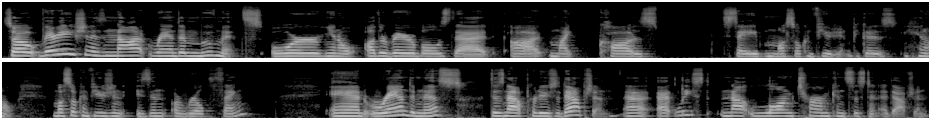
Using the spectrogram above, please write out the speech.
So variation is not random movements or you know other variables that uh, might cause say muscle confusion because you know muscle confusion isn't a real thing. And randomness does not produce adaptation uh, at least not long-term consistent adaptation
